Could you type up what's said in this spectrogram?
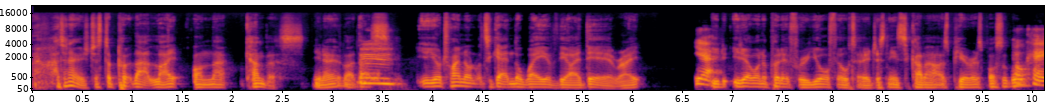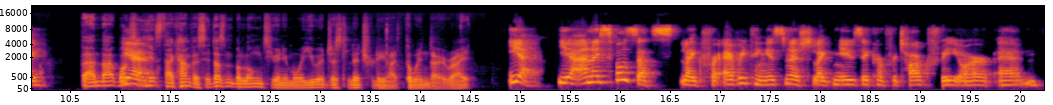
I don't know. It's just to put that light on that canvas. You know, like that's Mm. you're trying not to get in the way of the idea, right? Yeah. You, you don't want to put it through your filter. It just needs to come out as pure as possible. Okay. But and that, once Yeah. it hits that canvas, it doesn't belong to you anymore. You were just literally like the window, right? Yeah, yeah, and I suppose that's like for everything, isn't it? Like music or photography or um,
